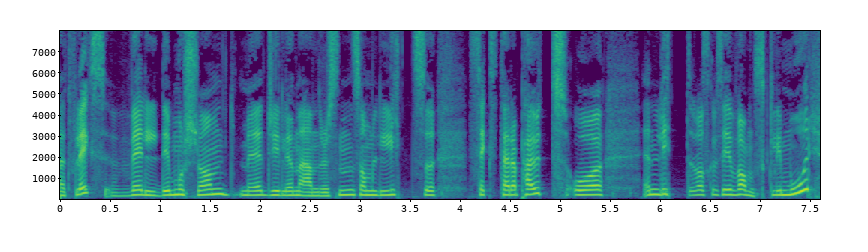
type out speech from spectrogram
Netflix. Veldig morsom med Gillian Anderson som litt eh, sexterapeut og en litt, hva skal vi si, vanskelig mor.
